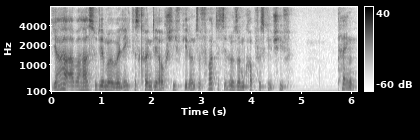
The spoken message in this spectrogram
ja, aber hast du dir mal überlegt, das könnte ja auch schief gehen. Und sofort ist in unserem Kopf, es geht schief. Peng.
